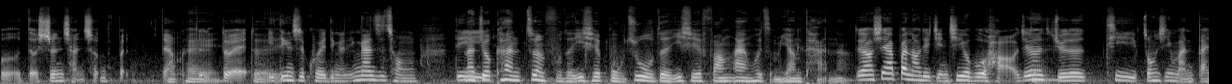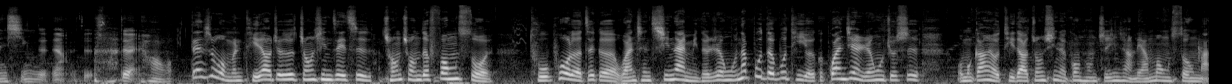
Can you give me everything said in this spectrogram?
额的生产成本，这样对对对，一定是亏定了。应该是从第一，那就看政府的一些补助的一些方案会怎么样谈呢？对啊，现在半导体景气又不好，就是觉得替中心蛮担心的这样子。对，好。但是我们提到就是中心这次重重的封锁。突破了这个完成七纳米的任务，那不得不提有一个关键人物，就是我们刚刚有提到中芯的共同执行长梁孟松嘛。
